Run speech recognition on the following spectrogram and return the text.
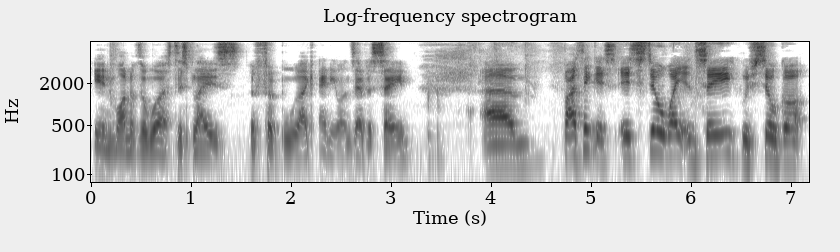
in one of the worst displays of football like anyone's ever seen. Um, but I think it's it's still wait and see. We've still got,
